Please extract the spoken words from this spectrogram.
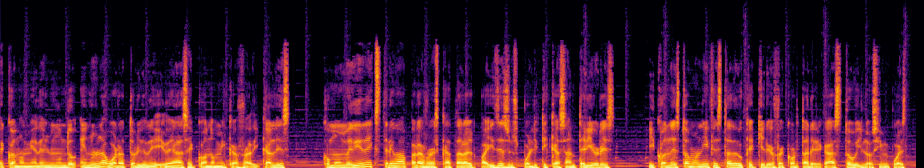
economía del mundo en un laboratorio de ideas económicas radicales como medida extrema para rescatar al país de sus políticas anteriores, y con esto ha manifestado que quiere recortar el gasto y los impuestos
